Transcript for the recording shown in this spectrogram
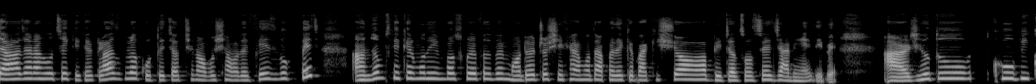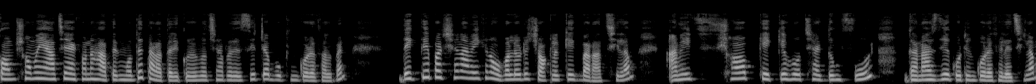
যারা, যারা হচ্ছে কেকের ক্লাসগুলো করতে চাচ্ছেন অবশ্যই আমাদের ফেসবুক পেজ আঞ্জুমস কেকের মধ্যে ইনবক্স করে ফেলবেন। মডারেটর সেখানের মধ্যে আপনাদেরকে বাকি সব ডিটেলস হচ্ছে জানিয়ে দিবে। আর যেহেতু খুবই কম সময় আছে এখন হাতের মধ্যে তাড়াতাড়ি করে হচ্ছে আপনাদের সিটটা বুকিং করে ফেলবেন। দেখতেই পাচ্ছেন আমি এখানে ওভারলোডের চকলেট কেক বানাচ্ছিলাম। আমি সব কেককে হচ্ছে একদম ফুল গানাশ দিয়ে কোটিং করে ফেলেছিলাম।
